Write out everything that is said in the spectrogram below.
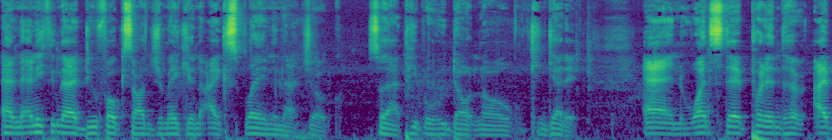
and anything that I do focus on Jamaican, I explain in that joke so that people who don't know can get it. And once they put into I,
